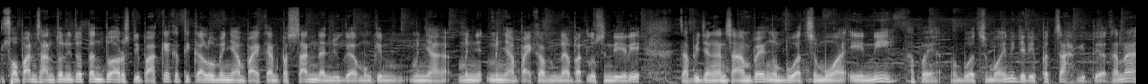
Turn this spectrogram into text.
sopan santun itu tentu harus dipakai ketika lu menyampaikan pesan dan juga mungkin menya, menya, menyampaikan pendapat lu sendiri. Tapi jangan sampai ngebuat semua ini apa ya ngebuat semua ini jadi pecah gitu ya. Karena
